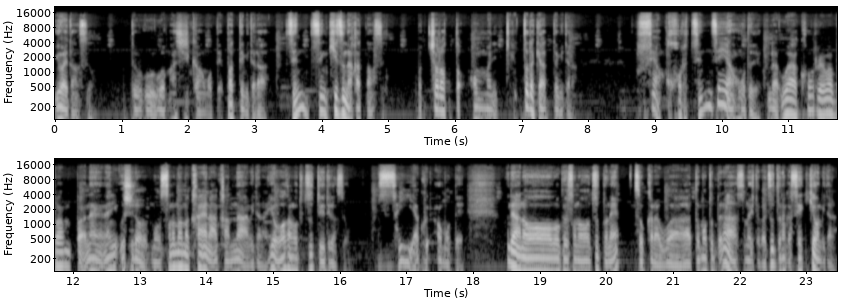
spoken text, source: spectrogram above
言われたんですよ。で、僕、うわ、マジか思って、パッて見たら、全然傷なかったんですよ。ちょろっと、ほんまに、ちょっとだけあったみたいな。せやん、これ全然やん、ほんとで。うわ、これはバンパー、な、なに、後ろ、もうそのまま変えなあかんな、みたいな。ようわからんことずっと言ってるんですよ。最悪や、思って。で、あのー、僕、その、ずっとね、そっから、うわーと思っとったら、その人がずっとなんか説教みたいな。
